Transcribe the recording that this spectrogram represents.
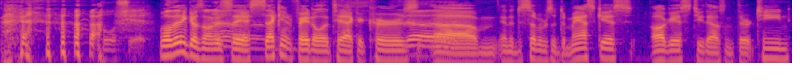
bullshit. well, then it goes on to say a Um, second fatal attack occurs the- um, in the suburbs of Damascus, August 2013,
